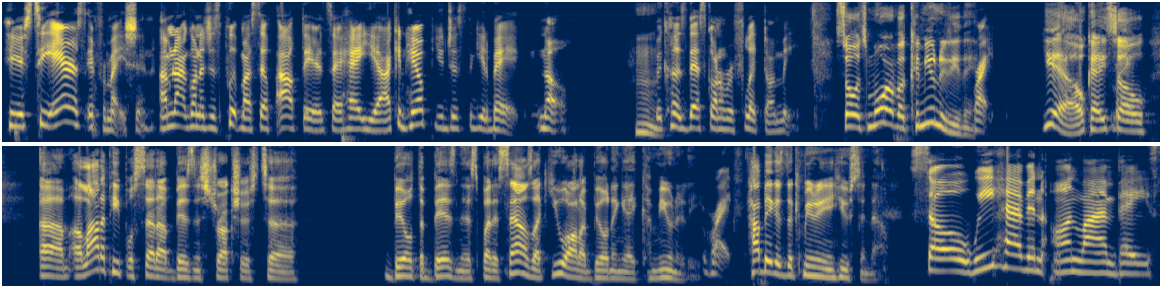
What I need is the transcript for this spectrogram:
Here's Tiara's information." I'm not going to just put myself out there and say, "Hey, yeah, I can help you just to get a bag." No, Hmm. because that's going to reflect on me. So it's more of a community then. Right. Yeah. Okay. So um, a lot of people set up business structures to build the business, but it sounds like you all are building a community. Right. How big is the community in Houston now? So we have an online base.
